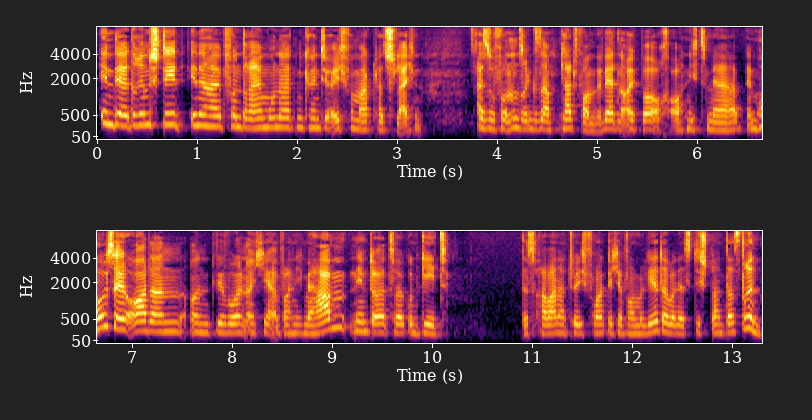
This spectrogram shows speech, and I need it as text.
in der drin steht, innerhalb von drei Monaten könnt ihr euch vom Marktplatz schleichen. Also von unserer gesamten Plattform. Wir werden euch auch, auch nichts mehr im Wholesale ordern und wir wollen euch hier einfach nicht mehr haben. Nehmt euer Zeug und geht. Das war natürlich freundlicher formuliert, aber letztlich stand das drin.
